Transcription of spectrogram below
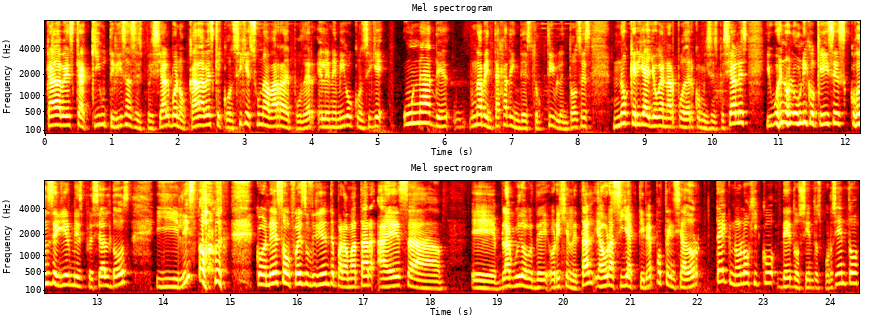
cada vez que aquí utilizas especial, bueno, cada vez que consigues una barra de poder, el enemigo consigue una, de, una ventaja de indestructible. Entonces no quería yo ganar poder con mis especiales. Y bueno, lo único que hice es conseguir mi especial 2. Y listo. con eso fue suficiente para matar a esa eh, Black Widow de origen letal. Y ahora sí activé potenciador tecnológico de 200%.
